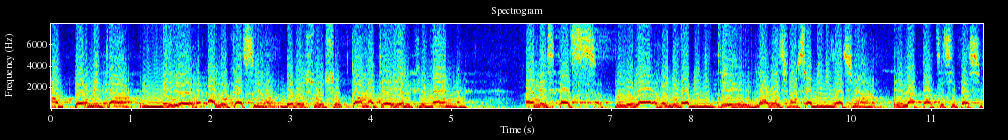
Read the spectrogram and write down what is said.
en permettant une meilleure allocation des ressources tant matérielles qu'humaines, un espace pour la redevabilité, la responsabilisation et la participation.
